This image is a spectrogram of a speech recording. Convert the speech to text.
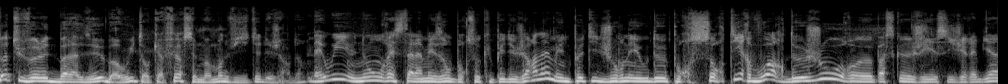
Toi, tu veux aller te balader, bah oui, tant qu'à faire, c'est le moment de visiter des jardins. Ben oui, nous on reste à la maison pour s'occuper du jardin, mais une petite journée ou deux pour sortir, voire deux jours, euh, parce que si j'irais bien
